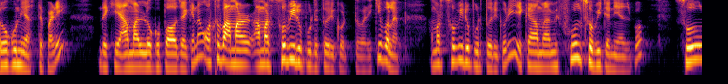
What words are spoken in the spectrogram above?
লোগো নিয়ে আসতে পারি। দেখি আমার লোগো পাওয়া যায় কিনা, অথবা আমার আমার ছবির উপরে তৈরি করতে পারি। কি বলেন? আমার ছবির উপর তৈরি করি। একে আমরা আমি ফুল ছবিটা নিয়ে আসব। ফুল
